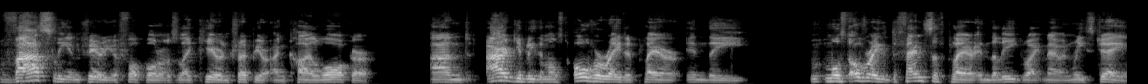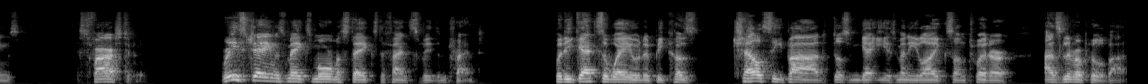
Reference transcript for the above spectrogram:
vastly inferior footballers like Kieran Trippier and Kyle Walker, and arguably the most overrated player in the most overrated defensive player in the league right now, in Reece James, is farcical. Reece James makes more mistakes defensively than Trent, but he gets away with it because Chelsea bad doesn't get you as many likes on Twitter as Liverpool bad.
